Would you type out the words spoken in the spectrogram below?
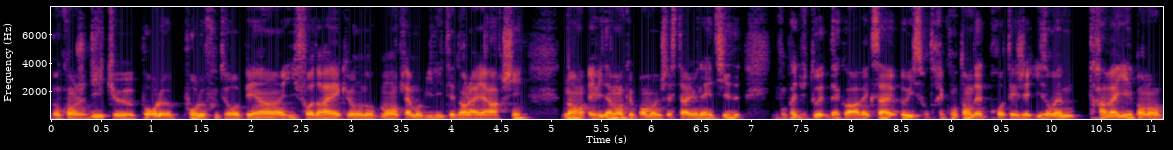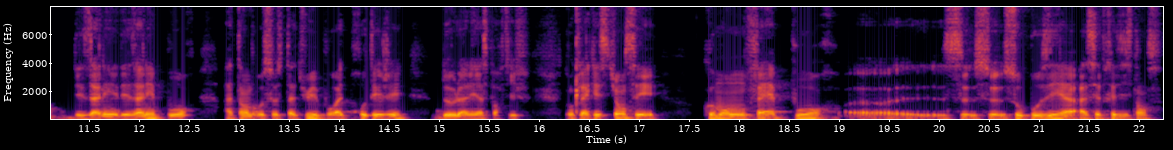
Donc quand je dis que pour le pour le foot européen, il faudrait qu'on augmente la mobilité dans la hiérarchie, non, évidemment que pour Manchester United, ils vont pas du tout être d'accord avec ça. Eux, ils sont très contents d'être protégés. Ils ont même travaillé pendant des années et des années pour atteindre ce statut et pour être protégé de l'aléa sportif. Donc la question c'est comment on fait pour euh, s'opposer à, cette résistance.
